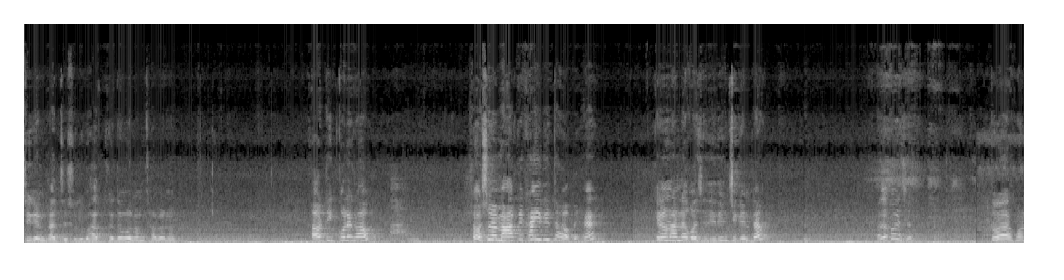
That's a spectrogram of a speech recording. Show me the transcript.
চিকেন খাচ্ছে, শুধু ভাত খেতে বললাম খাবে না। খাও, ঠিক করে খাও। সবসময় মাকে খাইয়ে দিতে হবে হ্যাঁ? কেন রান্না করেছে দিদিন চিকেনটা ভালো করেছে? তো এখন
